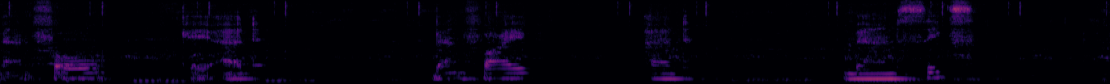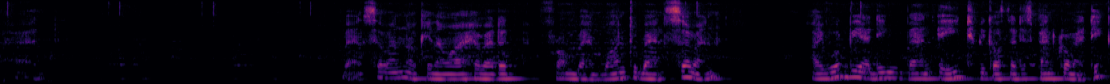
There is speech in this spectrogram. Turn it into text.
Band 4 okay add. Band 5 add. Band 6 band 7 okay now I have added from band 1 to band 7 I won't be adding band 8 because that is panchromatic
